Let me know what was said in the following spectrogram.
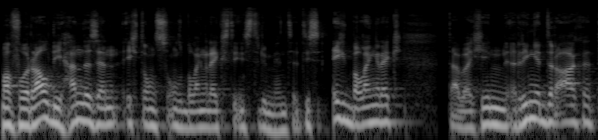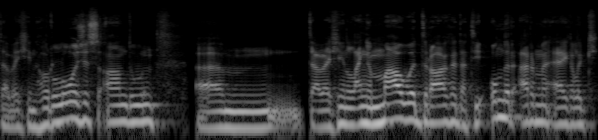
Maar vooral die handen zijn echt ons, ons belangrijkste instrument. Het is echt belangrijk dat we geen ringen dragen, dat we geen horloges aandoen, ehm, dat we geen lange mouwen dragen, dat die onderarmen eigenlijk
